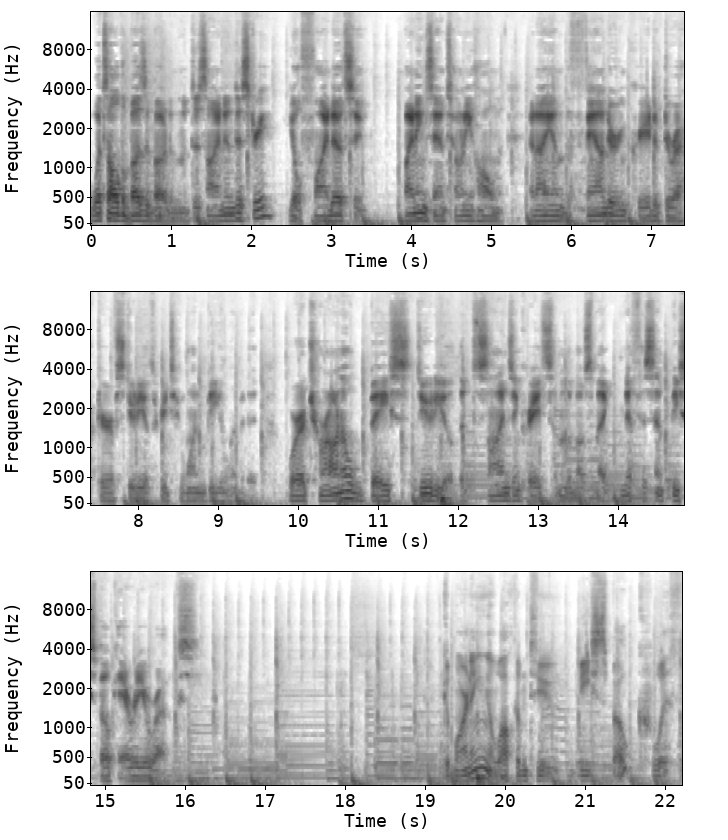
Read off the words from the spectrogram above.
What's all the buzz about in the design industry? You'll find out soon. My name is Anthony Hellman, and I am the founder and creative director of Studio 321B Limited. We're a Toronto based studio that designs and creates some of the most magnificent bespoke area rugs. Good morning, and welcome to Bespoke with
